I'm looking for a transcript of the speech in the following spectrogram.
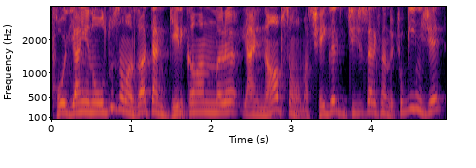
Paul yan yana olduğu zaman zaten geri kalanlara yani ne yapsam olmaz. Şey Gilgis Alexander çok ince.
